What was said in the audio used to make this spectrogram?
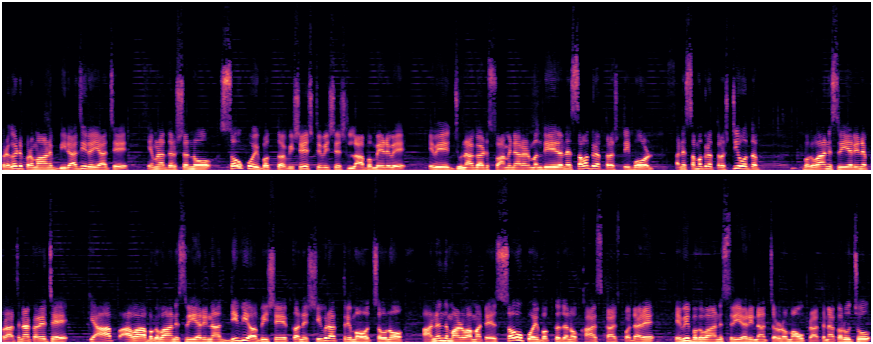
પ્રગટ પ્રમાણ બિરાજી રહ્યા છે. એમના દર્શનનો સૌ કોઈ ભક્ત વિશેષ વિશેષ લાભ મેળવે એવી જુનાગઢ સ્વામિનારાયણ મંદિર અને સમગ્ર ટ્રસ્ટી બોર્ડ અને સમગ્ર ટ્રસ્ટીઓ ભગવાન શ્રી હરિને પ્રાર્થના કરે છે. કે આપ આવા ભગવાન શ્રી હરિના દિવ્ય અભિષેક અને શિવરાત્રિ મહોત્સવનો આનંદ માણવા માટે સૌ કોઈ ભક્તજનો ખાસ ખાસ પધારે એવી ભગવાન શ્રી હરિના ચરણોમાં હું પ્રાર્થના કરું છું.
